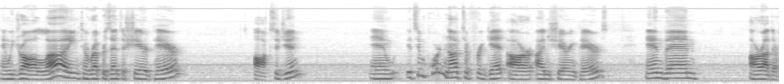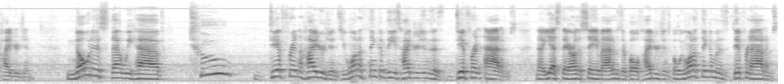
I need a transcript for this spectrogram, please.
and we draw a line to represent a shared pair, oxygen, and it's important not to forget our unsharing pairs, and then our other hydrogen. Notice that we have two different hydrogens. You want to think of these hydrogens as different atoms. Now, yes, they are the same atoms. They're both hydrogens, but we want to think of them as different atoms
